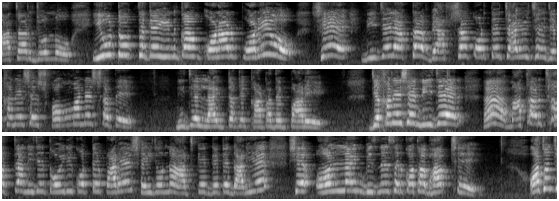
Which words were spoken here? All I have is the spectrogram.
বাঁচার জন্য ইউটিউব থেকে ইনকাম করার পরেও সে নিজের একটা ব্যবসা করতে চাইছে যেখানে সে সম্মানের সাথে নিজের লাইফটাকে কাটাতে পারে। যেখানে সে নিজের হ্যাঁ মাথার ছাদটা নিজে তৈরি করতে পারে, সেই জন্য আজকের ডেটে দাঁড়িয়ে সে অনলাইন বিজনেসের কথা ভাবছে। অথচ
